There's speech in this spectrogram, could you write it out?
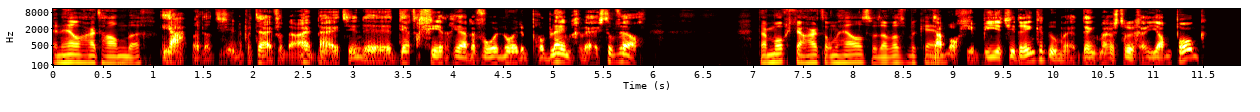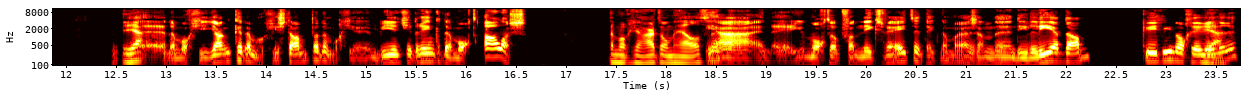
En heel hardhandig. Ja, maar dat is in de Partij van de Arbeid in de 30, 40 jaar daarvoor nooit een probleem geweest, of wel? Daar mocht je hard omhelzen, dat was bekend. Daar mocht je een biertje drinken. Doe maar, denk maar eens terug aan Jan Pronk. ja, Eh, dan mocht je janken, dan mocht je stampen, dan mocht je een biertje drinken, dan mocht alles. dan mocht je hard omhelzen. Ja, en eh, je mocht ook van niks weten. Denk nog maar eens aan eh, die Leerdam. Kun je die nog herinneren?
